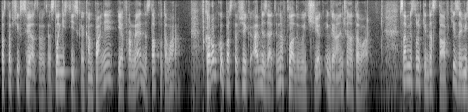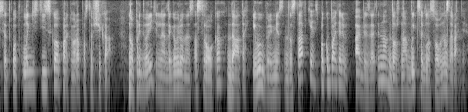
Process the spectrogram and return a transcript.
поставщик связывается с логистической компанией и оформляет доставку товара. В коробку поставщик обязательно вкладывает чек и гарантию на товар. Сами сроки доставки зависят от логистического партнера поставщика. Но предварительная договоренность о сроках, датах и выборе места доставки с покупателем обязательно должна быть согласована заранее.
